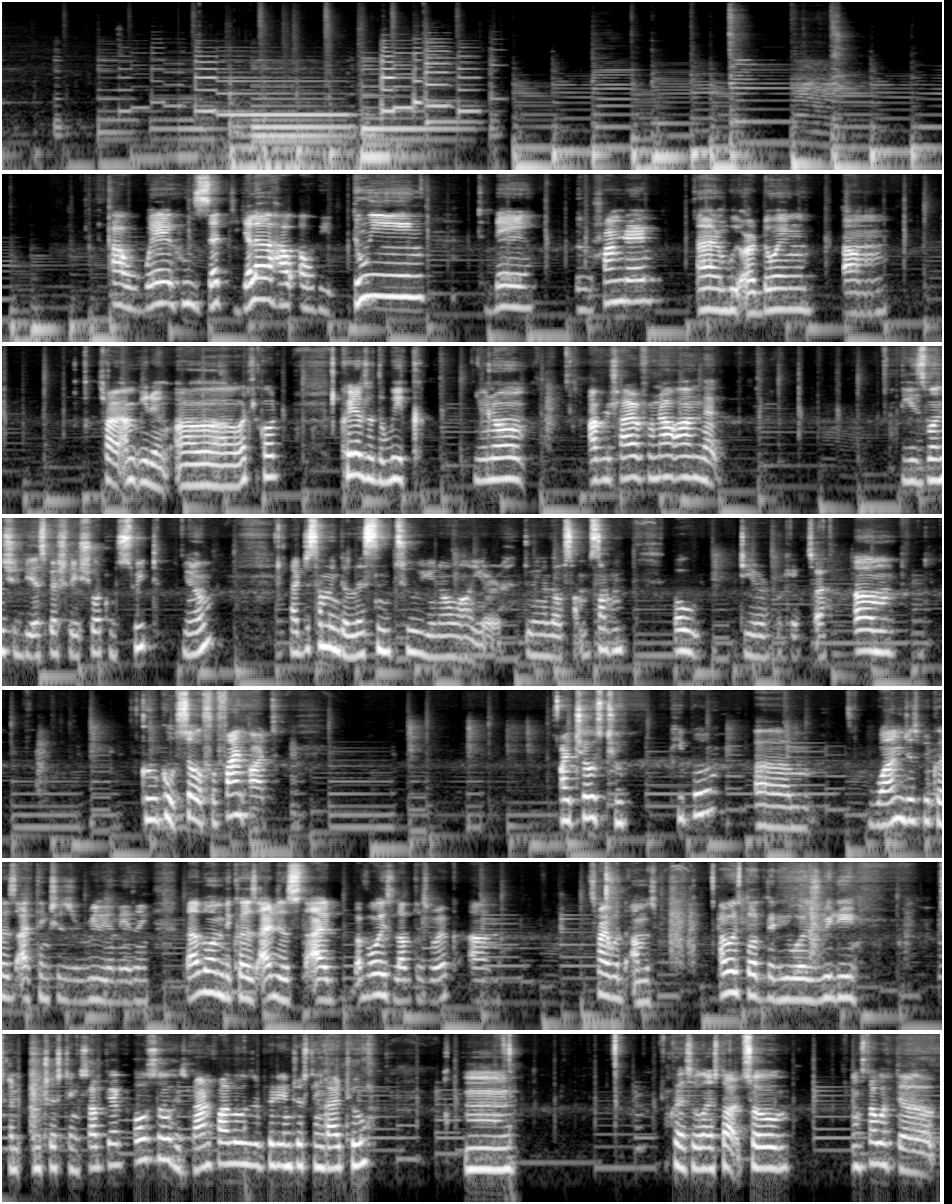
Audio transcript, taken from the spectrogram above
Away, who's that yellow? How are we doing? Today is Sunday, and we are doing um. Sorry, I'm eating. Uh, what's it called? Creatives of the week. You know, I've decided from now on that these ones should be especially short and sweet. You know, like just something to listen to. You know, while you're doing a little something, something. Oh dear. Okay, sorry. Um. Cool, cool. So for fine art, I chose two people. Um, one just because I think she's really amazing. The other one because I just I I've always loved his work. Um, sorry with ums. I always thought that he was really an interesting subject. Also, his grandfather was a pretty interesting guy too. Um, okay, so we're gonna start. So I'll start with the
